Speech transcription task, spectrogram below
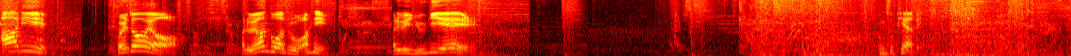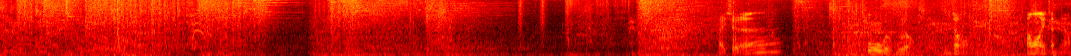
아니 왜 저요? 아니 왜 안 도와줘? 아니 아니 왜 6위에 용수 피해야 돼. 나이스. 오 뭐야? 깜짝아 당황했지 않냐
